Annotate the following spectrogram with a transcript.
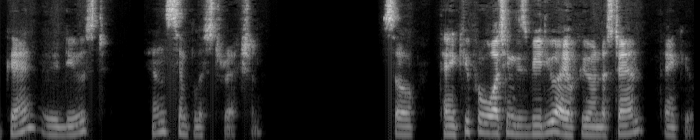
okay? Reduced and simplest fraction. So thank you for watching this video. I hope you understand. Thank you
